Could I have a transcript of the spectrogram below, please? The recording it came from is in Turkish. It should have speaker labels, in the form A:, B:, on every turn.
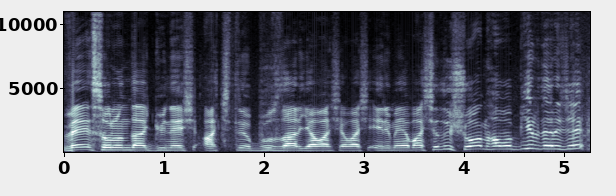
A: Ve sonunda güneş açtı. Buzlar yavaş yavaş erimeye başladı. Şu an hava 1 derece.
